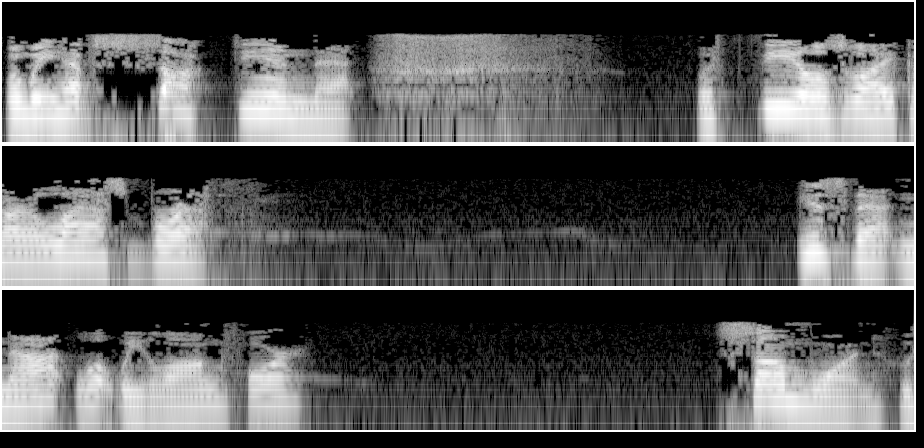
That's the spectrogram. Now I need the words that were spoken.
when we have sucked in that what feels like our last breath. Is that not what we long for? Someone who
